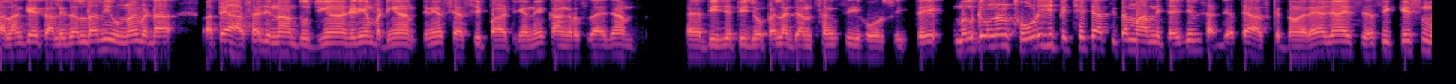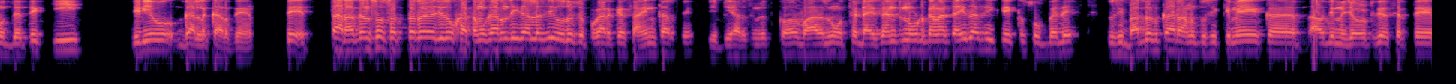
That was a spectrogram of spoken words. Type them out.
ਹਾਲਾਂਕਿ ਅਕਾਲੀ ਦਲ ਦਾ ਵੀ ਉਨਾ ਹੀ ਵੱਡਾ ਇਤਿਹਾਸ ਹੈ, ਜਿੰਨਾ ਦੂਜੀਆਂ ਜਿਹੜੀਆਂ ਵੱਡੀਆਂ, ਜਿਹੜੀਆਂ ਸਿਆਸੀ ਪਾਰਟੀਆਂ ਨੇ, ਕਾਂਗਰਸ ਦਾ ਜਾਂ ਬੀਜੇਪੀ ਜੋ ਪਹਿਲਾਂ ਜਨਸੰਘ ਸੀ, ਹੋਰ ਸੀ, ਤੇ ਮਤਲਬ ਕਿ ਉਹਨਾਂ ਨੂੰ ਥੋੜੀ ਜਿਹੀ ਪਿੱਛੇ ਝਾਤੀ ਤਾਂ ਮਾਰਨੀ ਚਾਹੀਦੀ ਵੀ ਸਾਡੇ ਇਤਿਹਾਸ ਕਿਦਾਂ ਰਿਹਾ, ਜਾਂ ਅਸੀਂ ਕਿਸ ਮੁੱਦੇ ਤੇ ਕੀ ਜਿਹੜੀ ਉਹ ਗੱਲ ਕਰਦੇ ਆ ਤੇ ਧਾਰਾ 370 ਜਦੋਂ ਖਤਮ ਕਰਨ ਦੀ ਗੱਲ ਸੀ, ਉਦੋਂ ਚੁੱਪ ਕਰਕੇ ਸਾਈਨ ਕਰਤੇ। ਬੀਬੀ ਹਰਸਿਮਰਤ ਕੌਰ ਬਾਦਲ ਨੂੰ ਉੱਥੇ ਡਾਈਸੈਂਟ ਨੋਟ ਦੇਣਾ ਚਾਹੀਦਾ ਸੀ ਕਿ ਇੱਕ ਸੂਬੇ ਦੇ ਤੁਸੀਂ ਵੱਧ ਅਧਿਕਾਰਾਂ ਨੂੰ ਤੁਸੀਂ ਕਿਵੇਂ ਇੱਕ ਆਪਦੀ ਮੈਜੋਰਟੀ ਦੇ ਸਿਰ ਤੇ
